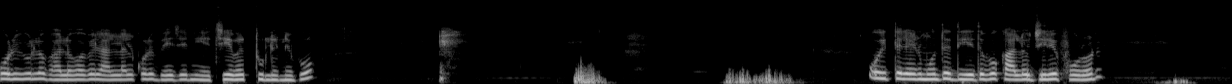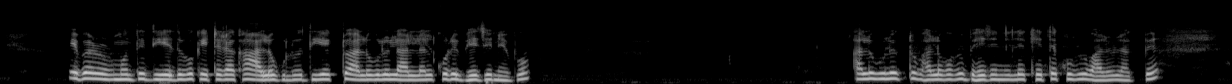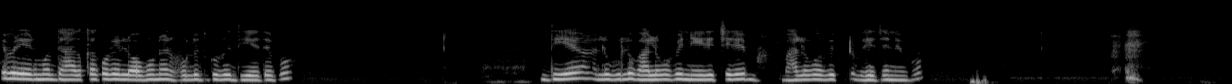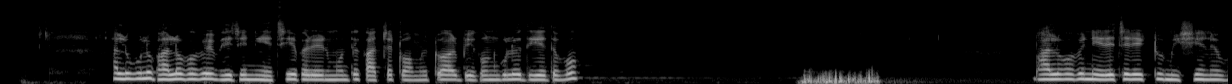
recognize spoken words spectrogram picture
বড়িগুলো ভালোভাবে লাল লাল করে ভেজে নিয়েছি, এবার তুলে নেব। ওই তেলের মধ্যে দিয়ে দেবো কালো জিরে ফোড়ন। এবার ওর মধ্যে দিয়ে দেবো কেটে রাখা আলুগুলো, দিয়ে একটু আলুগুলো লাল লাল করে ভেজে নেব। আলুগুলো একটু ভালোভাবে ভেজে নিলে খেতে খুবই ভালো লাগবে। এবার এর মধ্যে হালকা করে লবণ আর হলুদ গুঁড়ো দিয়ে দেবো। দিয়ে আলুগুলো ভালোভাবে নেড়ে চেড়ে ভালোভাবে একটু ভেজে নেব। আলুগুলো ভালোভাবে ভেজে নিয়েছি। এবার এর মধ্যে কাঁচা টমেটো আর বেগুনগুলো দিয়ে দেব। ভালোভাবে নেড়ে চেড়ে একটু মিশিয়ে নেব।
